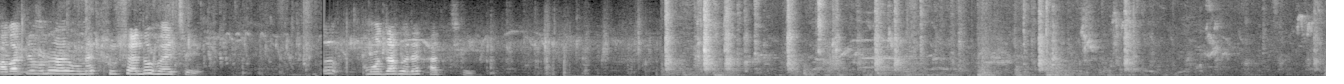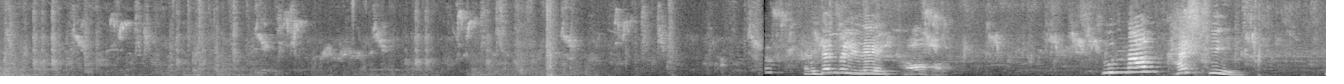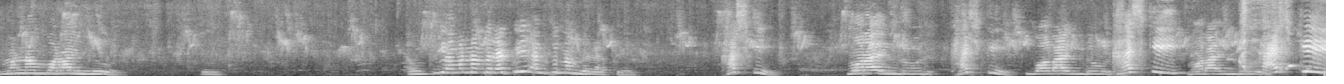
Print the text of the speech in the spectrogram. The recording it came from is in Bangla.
খাবারটি মনে হয় অনেক সুস্বাদু হয়েছে। মজা করে খাচ্ছি। তোর নাম খাস? আমার নাম মরাইন্দুর এবং তুই আমার নাম ধরে রাখবি, আমি তোর নাম ধরে রাখবি। কি? মরা ইন্দুর। খাসকি মরা ইন্দুর। খাসকি মরা ইন্দুর। খাসকি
